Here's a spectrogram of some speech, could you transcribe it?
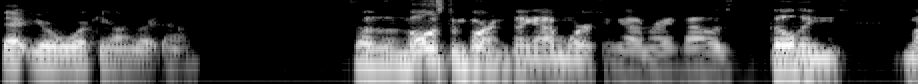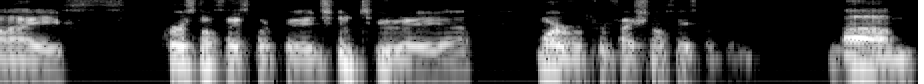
that you're working on right now? So the most important thing i'm working on right now is building my personal facebook page into a uh, more of a professional facebook page. Hmm. um,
